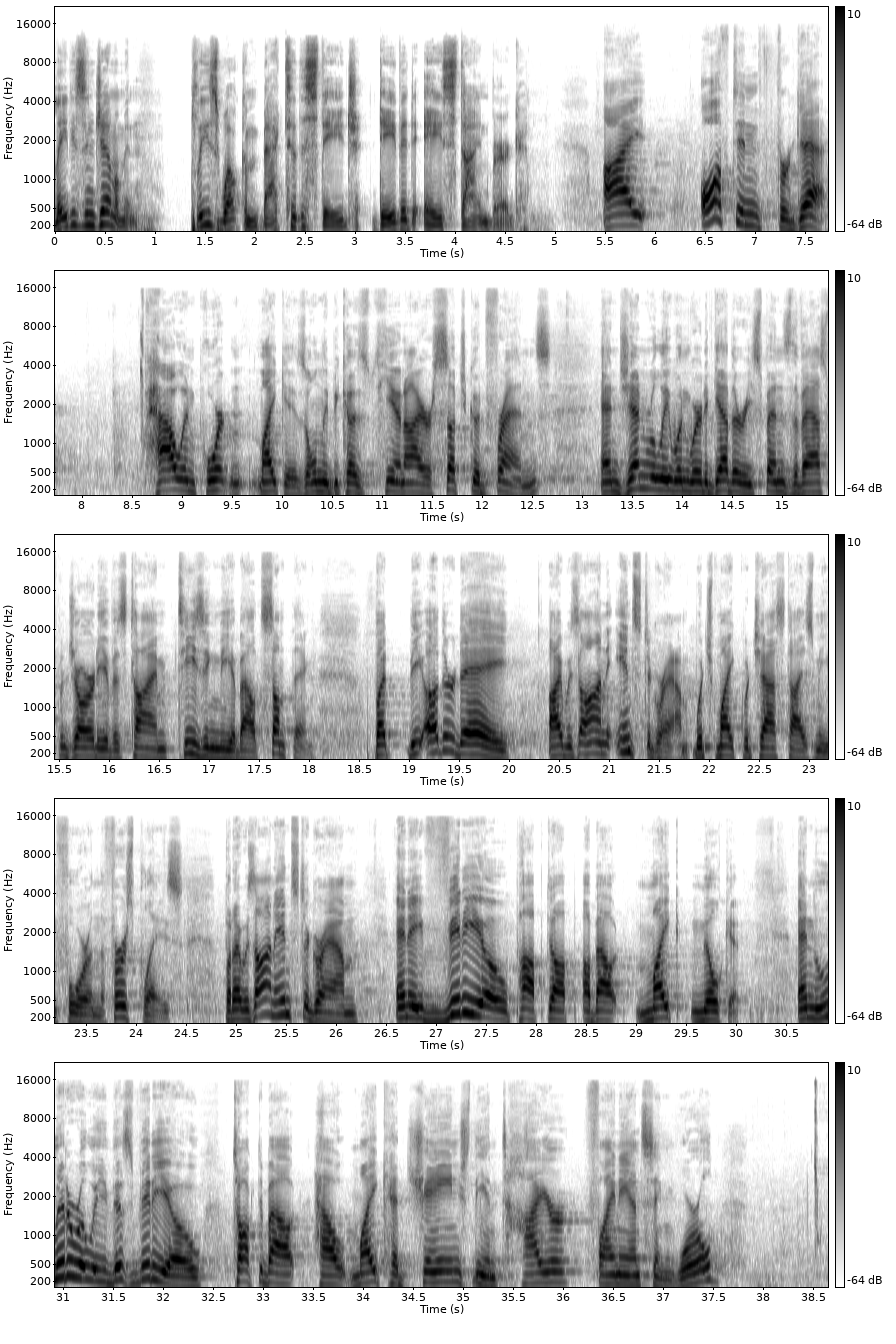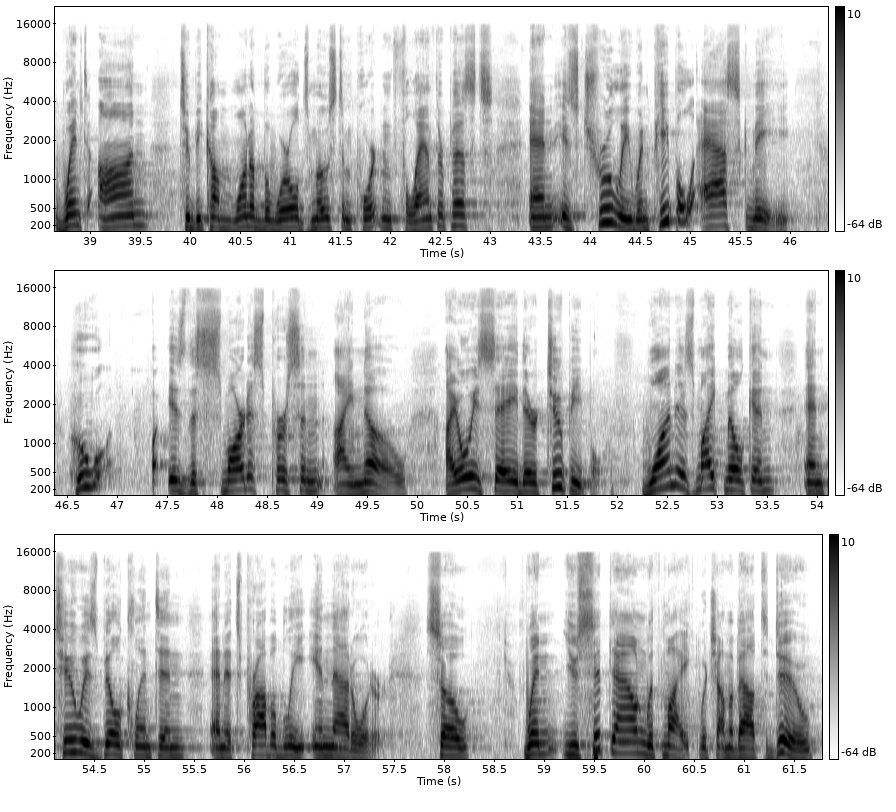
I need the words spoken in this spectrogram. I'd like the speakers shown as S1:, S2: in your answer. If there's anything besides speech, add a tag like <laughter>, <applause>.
S1: Ladies and gentlemen, please welcome back to the stage David A. Steinberg.
S2: I often forget how important Mike is, only because he and I are such good friends. And generally, when we're together, he spends the vast majority of his time teasing me about something. But the other day, I was on Instagram, which Mike would chastise me for in the first place. But I was on Instagram, and a video popped up about Mike Milken. And literally, this video talked about how Mike had changed the entire financing world went on to become one of the world's most important philanthropists, and is truly, when people ask me who is the smartest person I know, I always say there are two people. One is Mike Milken, and two is Bill Clinton, and it's probably in that order. So when you sit down with Mike, which I'm about to do,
